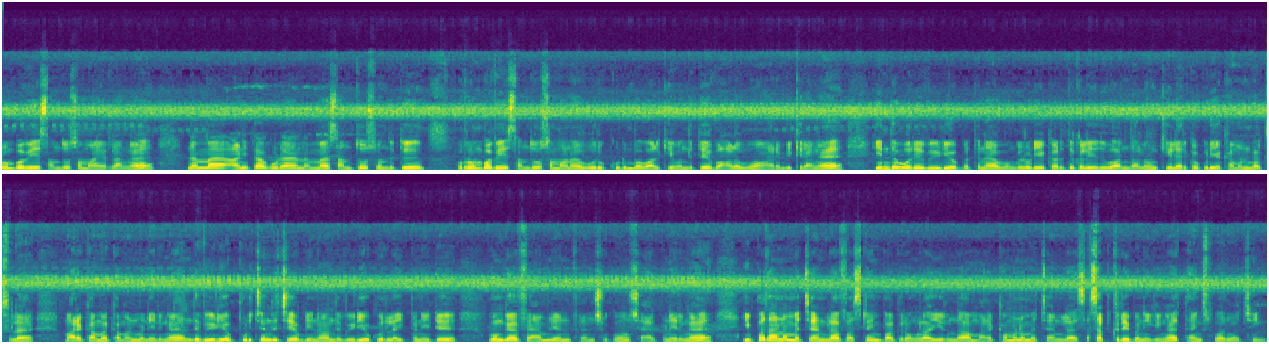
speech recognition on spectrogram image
ரொம்பவே சந்தோஷமாயிடுறாங்க. நம்ம அனிதா கூட நம்ம சந்தோஷ் வந்துட்டு ரொம்பவே சந்தோஷமான ஒரு குடும்ப வாழ்க்கையை வந்துட்டு வாழவும் ஆரம்பிக்கிறாங்க. இந்த ஒரு வீடியோ பற்றின உங்களுடைய கருத்துக்கள் எதுவாக இருந்தாலும் கீழே இருக்கக்கூடிய கமெண்ட் பாக்ஸில் மறக்காமல் கமெண்ட் பண்ணிடுங்க. இந்த வீடியோ பிடிச்சிருந்துச்சு அப்படின்னா அந்த வீடியோக்கு ஒரு லைக் பண்ணிவிட்டு உங்கள் ஃபேமிலி அண்ட் ஃப்ரெண்ட்ஸுக்கும் ஷேர் பண்ணிடுங்க. இப்போ தான் நம்ம சேனலை ஃபஸ்ட் டைம் பார்க்குறவங்களா இருந்தால் மறக்காமல் நம்ம சேனலை சப்ஸ்கிரைப் பண்ணிக்கோங்க. தேங்க்ஸ் ஃபார் வாட்சிங்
